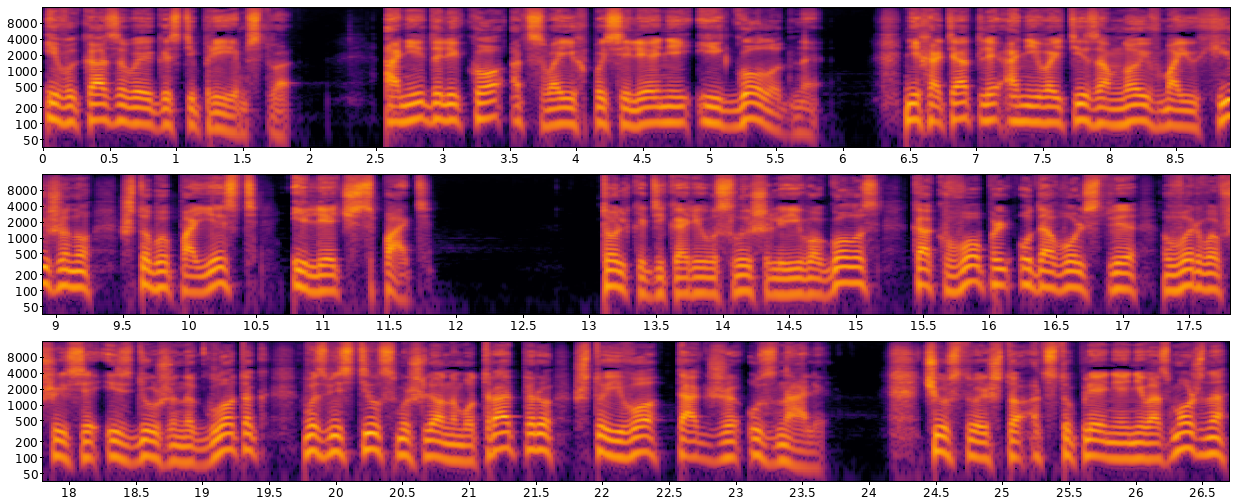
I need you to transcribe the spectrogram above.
и выказывая гостеприимство. Они далеко от своих поселений и голодны. Не хотят ли они войти за мной в мою хижину, чтобы поесть и лечь спать?» Только дикари услышали его голос, как вопль удовольствия, вырвавшийся из дюжины глоток, возвестил смышленому трапперу, что его также узнали. Чувствуя, что отступление невозможно,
